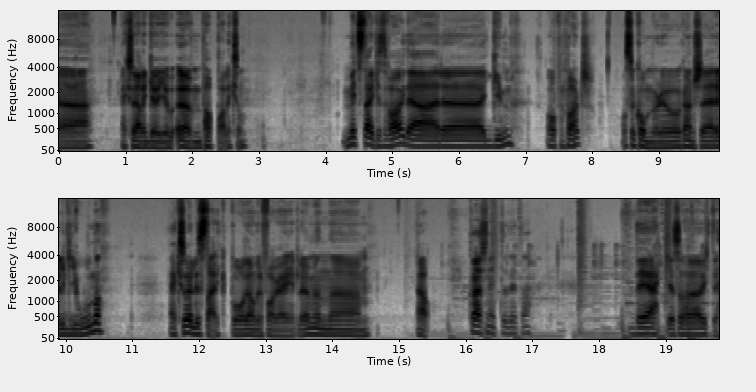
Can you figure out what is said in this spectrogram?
eh, Det er ikke så jævlig gøy å øve med pappa, liksom. Mitt sterkeste fag, det er uh, gym, åpenbart. Og så kommer det jo kanskje religion, da. Jeg er ikke så veldig sterk på de andre fagene, egentlig, men uh, ja. Hva er snittet ditt, da? Det er ikke så viktig.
